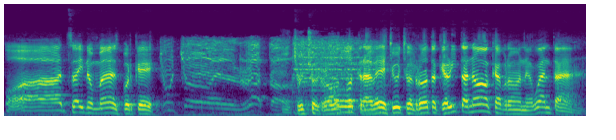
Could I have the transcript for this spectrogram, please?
What? Ahí nomás, porque Chucho el roto. Y Chucho el Roto. otra vez Chucho el roto, que ahorita no, cabrón, aguanta.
